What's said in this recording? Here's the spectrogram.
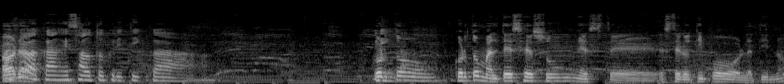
Ahora bacán esa autocrítica. Corto, Corto Maltese es un este estereotipo latino,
